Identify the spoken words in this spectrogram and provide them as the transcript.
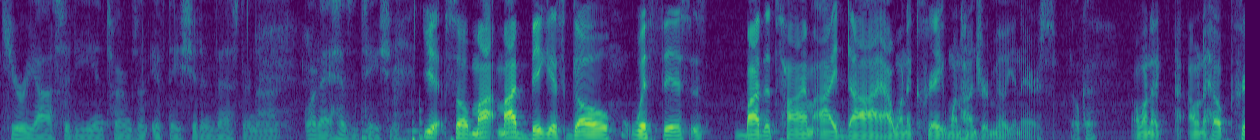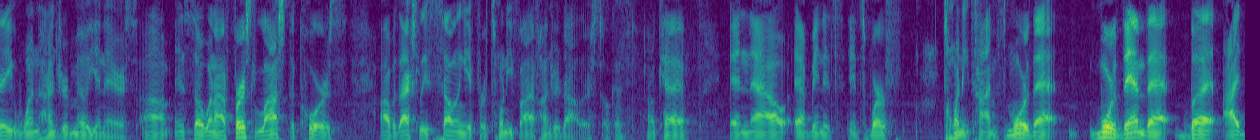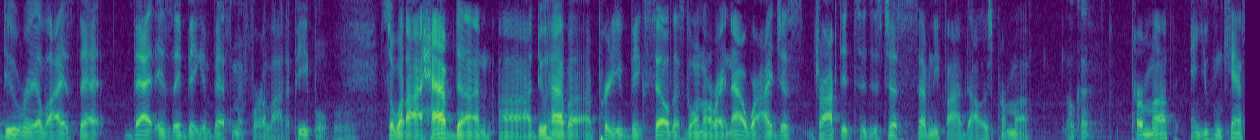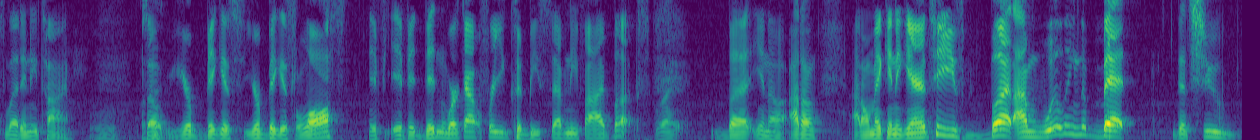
curiosity in terms of if they should invest or not, or that hesitation? Yeah. So my my biggest goal with this is by the time I die, I want to create 100 millionaires. Okay. I want to I want to help create 100 millionaires. Um, and so when I first launched the course, I was actually selling it for twenty five hundred dollars. Okay. Okay. And now I mean it's it's worth 20 times more that more than that, but I do realize that that is a big investment for a lot of people. So what I have done, uh, I do have a, a pretty big sale that's going on right now where I just dropped it to just just seventy five dollars per month Okay. per month, and you can cancel at any time. So your biggest your biggest loss, if if it didn't work out for you, could be seventy five bucks. Right. But you know, I don't I don't make any guarantees, but I'm willing to bet that you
